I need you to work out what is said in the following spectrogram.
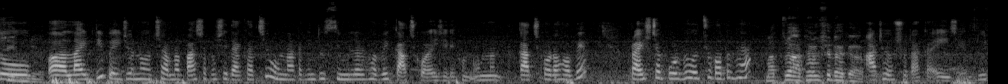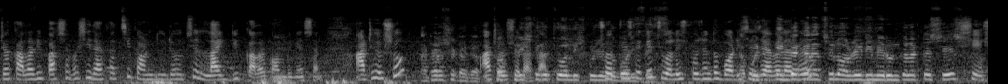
সো ধরে। লাইট ডিপ এই জন্য হচ্ছে আমরা পাশাপাশি দেখাচ্ছি ওনাটা কিন্তু সিমিলার ভাবে কাজ করা এই যে দেখুন ওনার কাজ করা হবে। প্রাইসটা পড়বে হচ্ছে কত ভাইয়া? মাত্র 1800 টাকা। আঠেরোশো টাকা এই যে দুইটা কালারই পাশাপাশি দেখাচ্ছি কারণ দুইটা হচ্ছে লাইট ডিপ কালার কম্বিনেশন আঠেরোশো? 1800 টাকা আঠারোশো টাকা। থেকে 44 পর্যন্ত ছত্রিশ থেকে। চুয়াল্লিশ পর্যন্ত বডি সাইজ অ্যাভেলেবেল ছিল অলরেডি মেরুন কালারটা শেষ। শেষ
